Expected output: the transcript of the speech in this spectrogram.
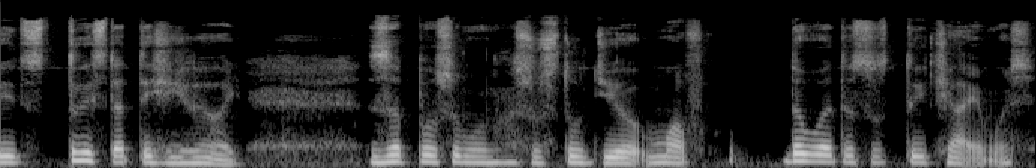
із 300 тисяч гривень. Запрошуємо нашу студію мавку. Давайте зустрічаємось.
